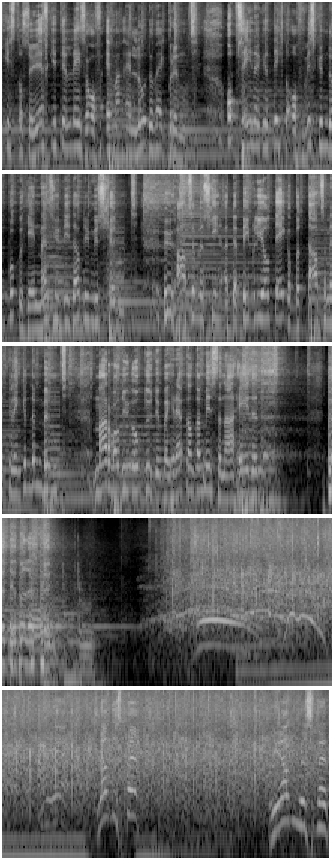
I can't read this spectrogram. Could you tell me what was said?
Verkiest Dostoevsky te lezen of Emma en Lodewijk Brunt. Op zijn gedichten of wiskundeboeken, geen mens u die dat u misgunt. U haalt ze misschien uit de bibliotheek of betaalt ze met klinkende munt. Maar wat u ook doet, u begrijpt dan tenminste na heden de dubbele punt. Jan de Smet. Jan de Smet.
